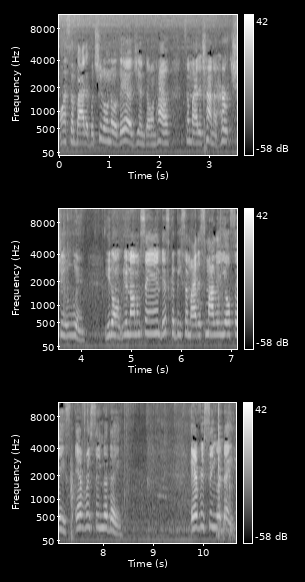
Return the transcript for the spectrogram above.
on somebody but you don't know their agenda on how somebody trying to hurt you and you don't you know what i'm saying? This could be somebody smiling in your face every single day. Every single day.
